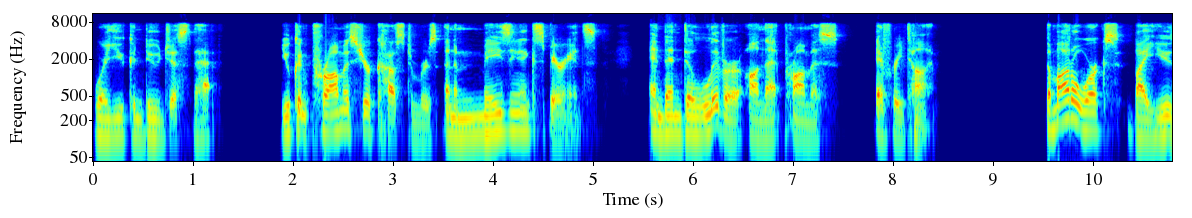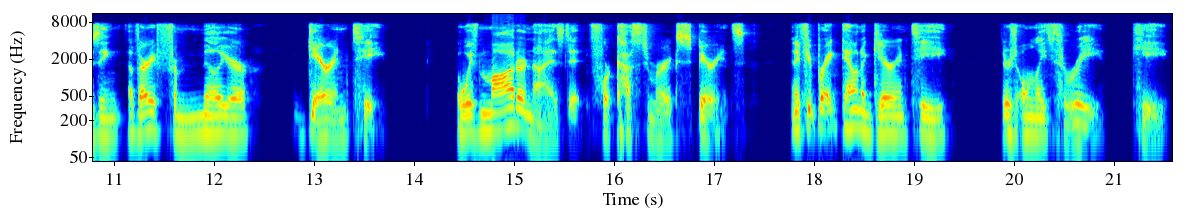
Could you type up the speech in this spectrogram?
where you can do just that. You can promise your customers an amazing experience and then deliver on that promise every time. The model works by using a very familiar guarantee, but we've modernized it for customer experience. And if you break down a guarantee, there's only three key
